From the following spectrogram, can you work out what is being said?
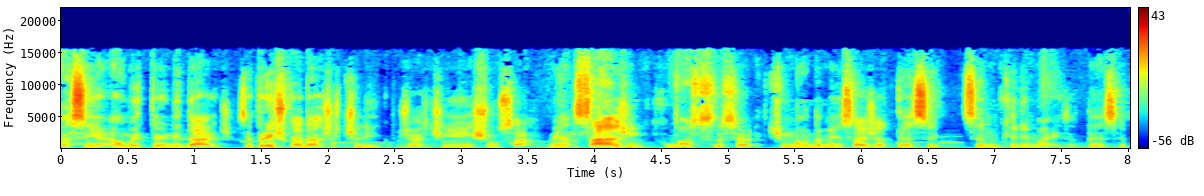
Assim, é uma eternidade. Você preenche o cadastro, já te ligo, já te enche um saco. Mensagem, nossa senhora, te manda mensagem até você não querer mais, até você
